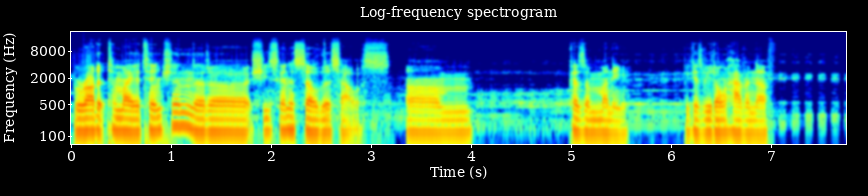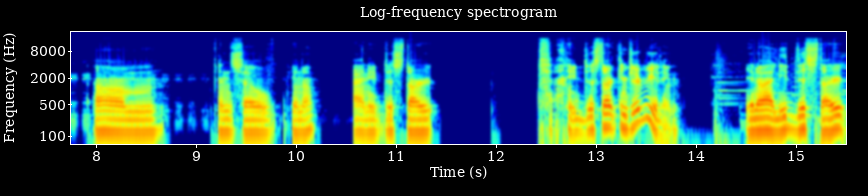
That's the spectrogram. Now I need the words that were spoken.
brought it to my attention that uh, she's gonna sell this house um, because of money, because we don't have enough. Um, and so you know, I need to start. I need to start contributing. You know, I need to start.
